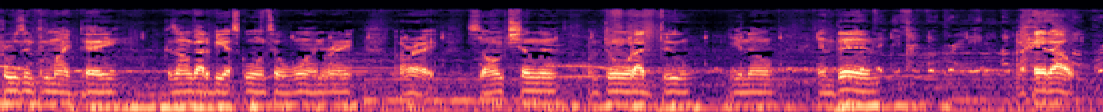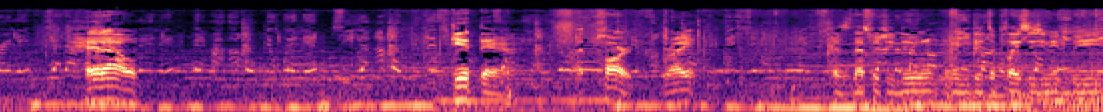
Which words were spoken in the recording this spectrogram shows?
cruising through my day because I don't got to be at school until one. Right. All right. So I'm chilling. I'm doing what I do. You know. And then I head out head out, get there, park, right? Because that's what you do when you get to places you need to be,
